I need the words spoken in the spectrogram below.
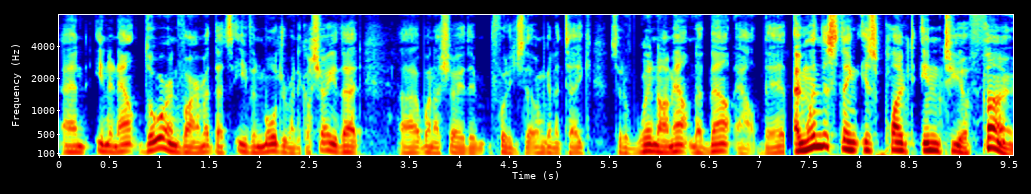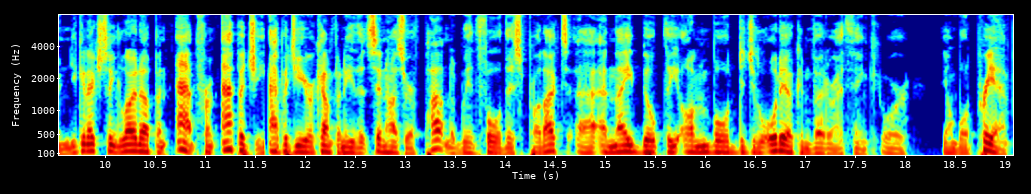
And in an outdoor environment, that's even more dramatic. I'll show you that uh, when I show you the footage that I'm going to take, sort of when I'm out and about out there. And when this thing is plugged into your phone, you can actually load up an app from Apogee. Apogee are a company that Sennheiser have partnered with for this product, uh, and they built the onboard digital audio converter, I think, or the onboard preamp,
